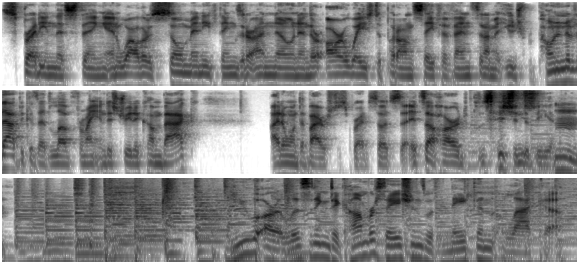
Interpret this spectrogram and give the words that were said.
spreading this thing. And while there's so many things that are unknown and there are ways to put on safe events, and I'm a huge proponent of that because I'd love for my industry to come back, I don't want the virus to spread. So it's it's a hard position to be in. Mm. You are listening to Conversations with Nathan Latka.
